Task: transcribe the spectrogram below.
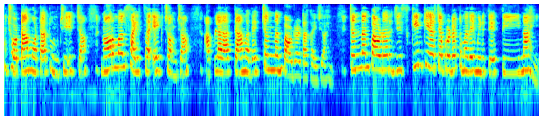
छोटा मोठा तुमची इच्छा. नॉर्मल साईजचा एक चमचा आपल्याला त्यामध्ये चंदन पावडर टाकायची आहे. चंदन पावडर जी स्किन केअरच्या प्रोडक्टमध्ये मिळते ती नाही.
